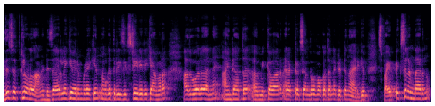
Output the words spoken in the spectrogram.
ഇത് സ്വിഫ്റ്റിലുള്ളതാണ് ഡിസൈറിലേക്ക് വരുമ്പോഴേക്കും നമുക്ക് ത്രീ സിക്സ്റ്റി ഡിഗ്രി ക്യാമറ അതുപോലെ തന്നെ അതിന്റെ അകത്ത് മിക്കവാറും ഇലക്ട്രിക് സൺറൂഫ് ഒക്കെ തന്നെ കിട്ടുന്നതായിരിക്കും. സ്പൈഡ് പിക്സൽ ഉണ്ടായിരുന്നു.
